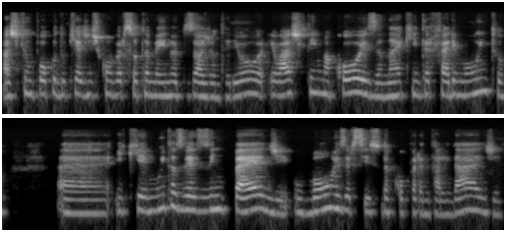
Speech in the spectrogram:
acho que um pouco do que a gente conversou também no episódio anterior, eu acho que tem uma coisa, né, que interfere muito é, e que muitas vezes impede o bom exercício da coparentalidade.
